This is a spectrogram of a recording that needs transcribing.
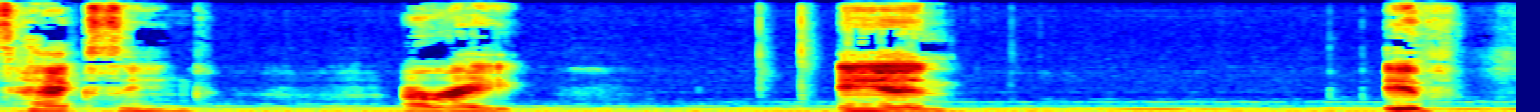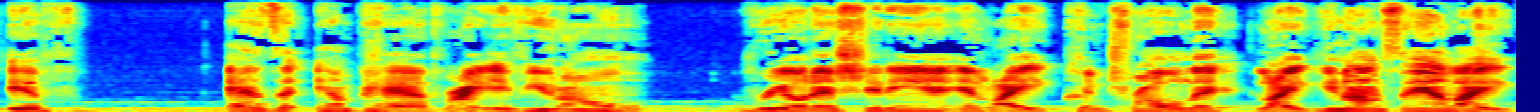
taxing. All right? And if, if, as an empath, right, if you don't reel that shit in and like control it. Like, you know what I'm saying? Like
